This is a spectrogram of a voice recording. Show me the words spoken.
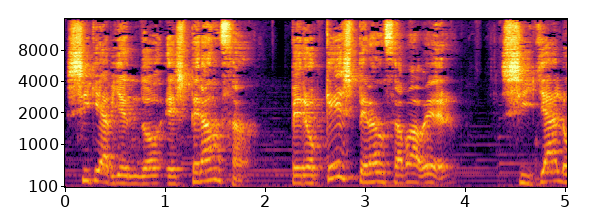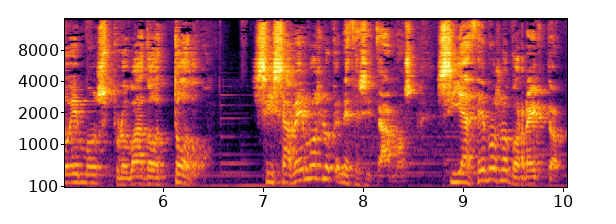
sigue habiendo esperanza. Pero ¿qué esperanza va a haber si ya lo hemos probado todo? Si sabemos lo que necesitamos, si hacemos lo correcto,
